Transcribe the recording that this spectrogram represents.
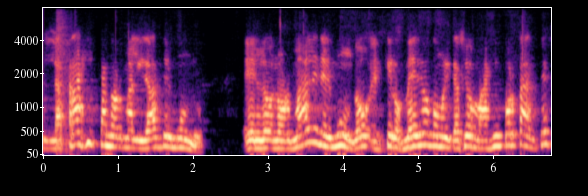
la trágica normalidad del mundo lo normal en el mundo es que los medios de comunicación más importantes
